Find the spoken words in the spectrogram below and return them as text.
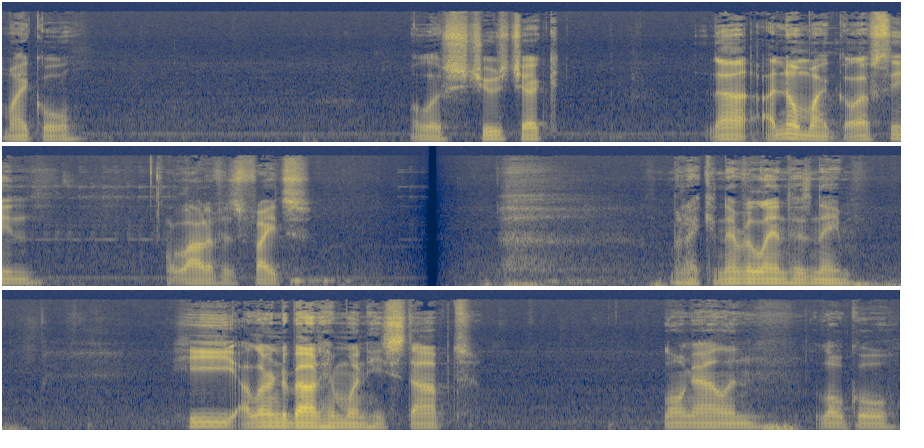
Michael Oleksiejczuk. Now, I know Michael. I've seen a lot of his fights but I can never land his name. He I learned about him when he stopped Long Island local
